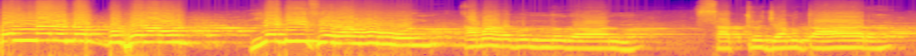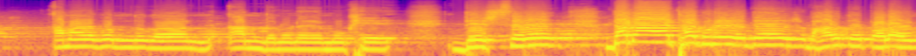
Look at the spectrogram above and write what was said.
বাংলার নব্য ফেরাউন, লেডি ফেরাউন, আমার বন্ধুগণ, ছাত্র জনতার আমার বন্ধুগণ, আন্দোলনের মুখে দেশ ছেড়ে দাদা ঠাকুরের দেশ ভারতে পলায়ন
